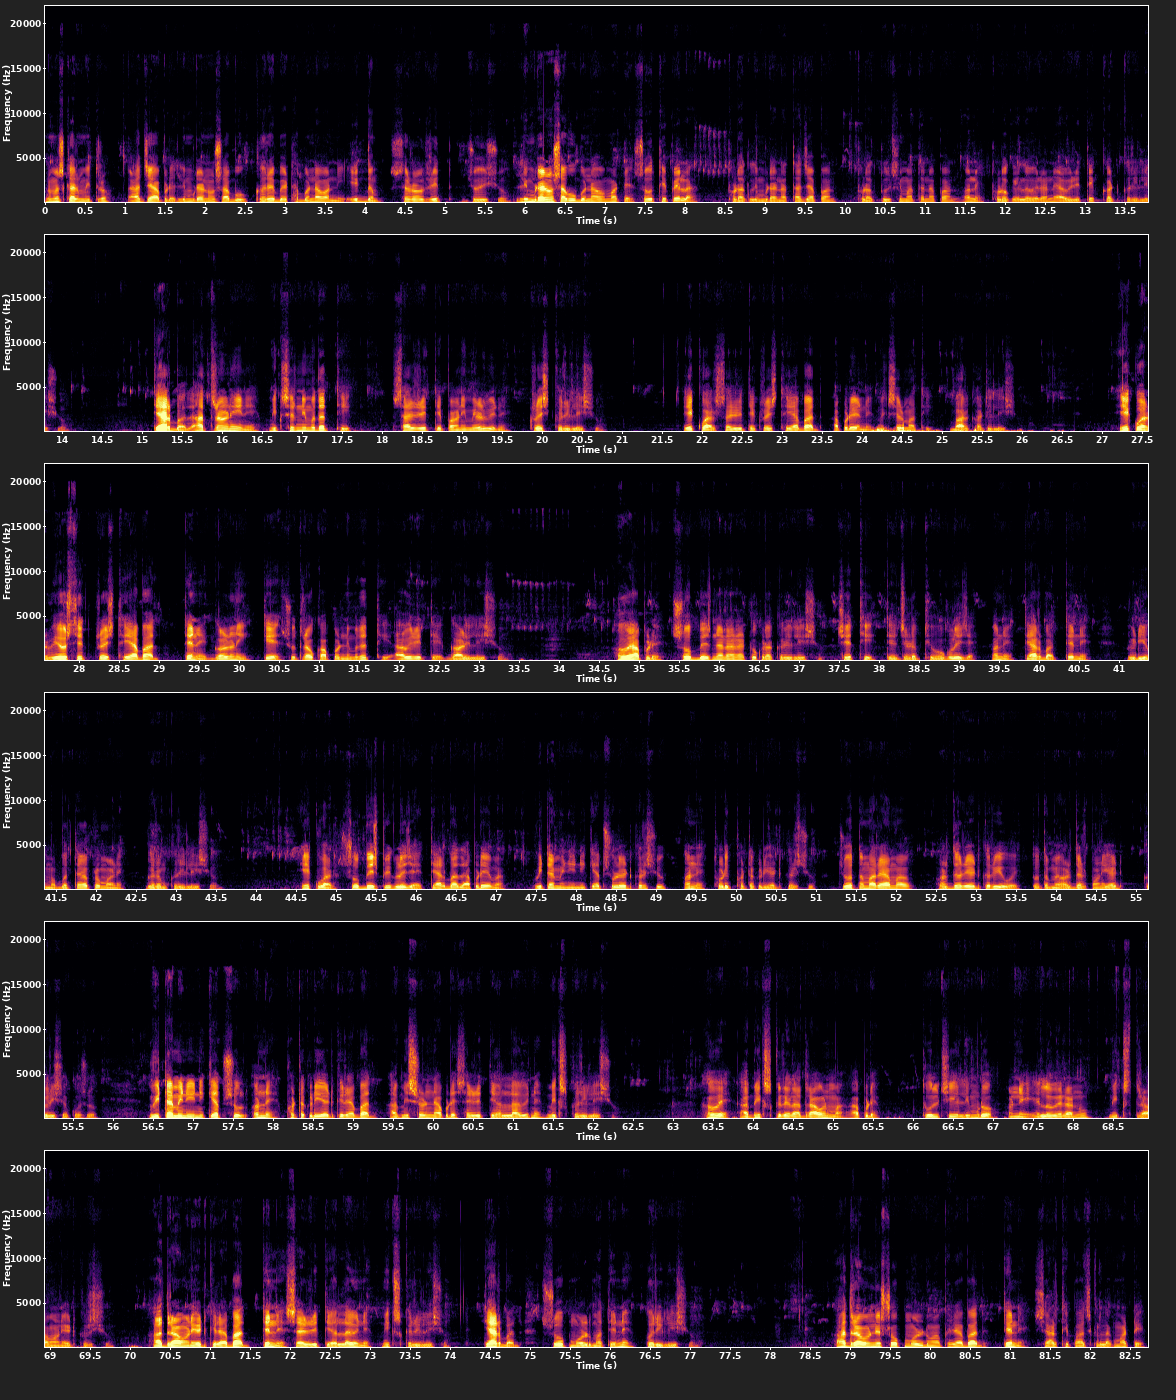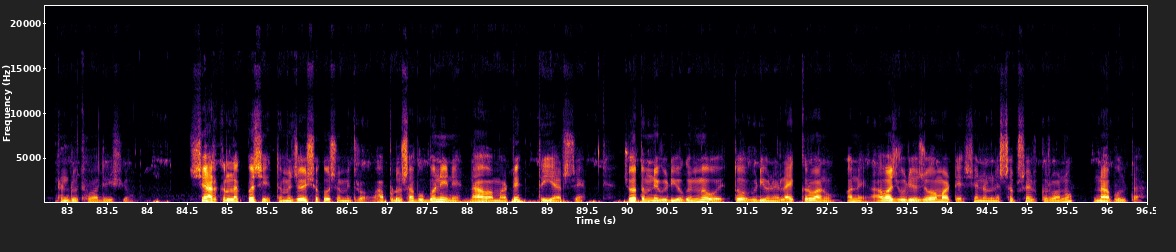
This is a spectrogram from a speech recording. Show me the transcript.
નમસ્કાર મિત્રો, આજે આપણે લીમડાનો સાબુ ઘરે બેઠા બનાવવાની એકદમ સરળ રીત જોઈશું. લીમડાનો સાબુ બનાવવા માટે સૌથી પહેલાં થોડાક લીમડાના તાજા પાન, થોડાક તુલસી માતાના પાન અને થોડોક એલોવેરાને આવી રીતે કટ કરી લઈશું. ત્યારબાદ આ ત્રણેયને મિક્સરની મદદથી સારી રીતે પાણી મેળવીને ક્રશ કરી લઈશું. એકવાર સારી રીતે ક્રશ થયા બાદ આપણે એને મિક્સરમાંથી બહાર કાઢી લઈશું. એકવાર વ્યવસ્થિત ક્રશ થયા બાદ તેને ગળણી કે સુતરાઉ કાપડની મદદથી આવી રીતે ગાળી લઈશું. હવે આપણે સોપ બેઝના નાના ટુકડા કરી લઈશું, જેથી તે ઝડપથી ઓગળી જાય અને ત્યારબાદ તેને વિડીયોમાં બતાવ્યા પ્રમાણે ગરમ કરી લઈશું. એકવાર સોપ બેઝ પીગળી જાય, ત્યારબાદ આપણે એમાં વિટામિન ઈની કેપ્સ્યુલ એડ કરીશું અને થોડીક ફટકડી એડ કરીશું. જો તમારે આમાં હળદર એડ કરવી હોય, તો તમે હળદર પણ એડ કરી શકો છો. વિટામિન ઈની કેપ્સ્યુલ અને ફટકડી એડ કર્યા બાદ આ મિશ્રણને આપણે સારી રીતે હલાવીને મિક્સ કરી લઈશું. હવે આ મિક્સ કરેલા દ્રાવણમાં આપણે તુલસી, લીમડો અને એલોવેરાનું મિક્સ દ્રાવણ એડ કરીશું. આ દ્રાવણ એડ કર્યા બાદ તેને સારી રીતે હલાવીને મિક્સ કરી લઈશું. ત્યારબાદ સોપ મોલ્ડમાં તેને ભરી લઈશું. આ દ્રાવણને સોપ મોલ્ડમાં ભર્યા બાદ તેને ચારથી પાંચ કલાક માટે ઠંડુ થવા દઈશું. ચાર કલાક પછી તમે જોઈ શકો છો મિત્રો, આપણો સાબુ બનીને નાહવા માટે તૈયાર છે. જો તમને વીડિયો ગમ્યો હોય તો વિડીયોને લાઇક કરવાનું અને આવા જ વીડિયો જોવા માટે ચેનલને સબસ્ક્રાઈબ કરવાનું ના ભૂલતા.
